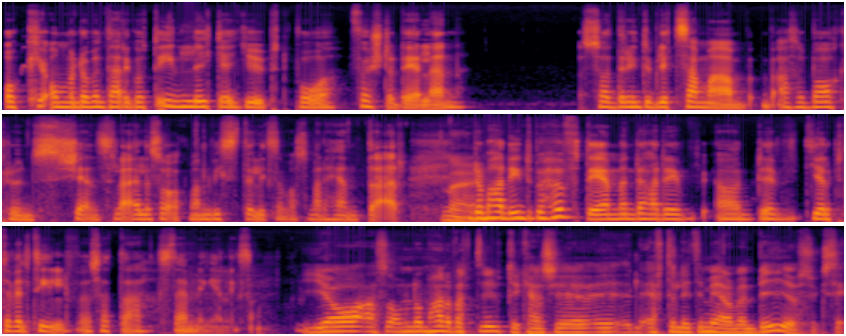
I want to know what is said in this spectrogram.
och om de inte hade gått in lika djupt på första delen så hade det inte blivit samma alltså bakgrundskänsla eller så, att man visste liksom vad som hade hänt där. Nej. De hade inte behövt det, men det, hade, ja, det hjälpte väl till för att sätta stämningen. Liksom. Ja, alltså om de hade varit ute kanske eh, efter lite mer av en biosuccé.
